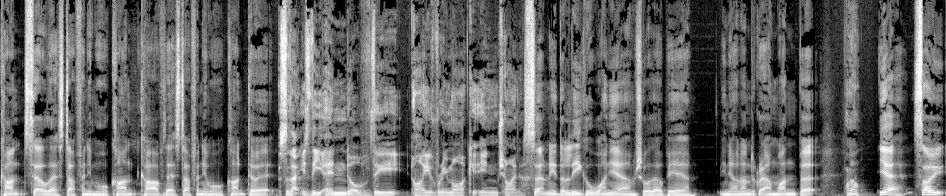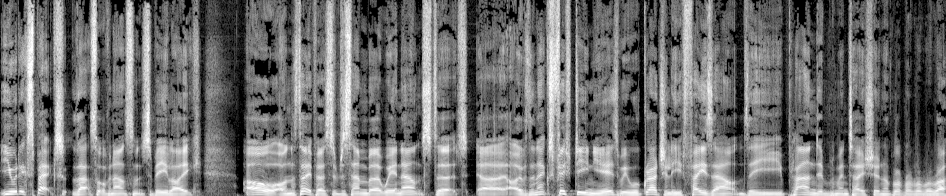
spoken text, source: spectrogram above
Can't sell their stuff anymore. Can't carve their stuff anymore. Can't do it. So that is the end of the ivory market in China. Certainly the legal one. Yeah, I'm sure there'll be a you know an underground one, but Well, Yeah, so you would expect that sort of announcement to be like, oh, on the 31st of December, we announced that uh, over the next 15 years, we will gradually phase out the planned implementation of blah, blah, blah, blah, blah.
